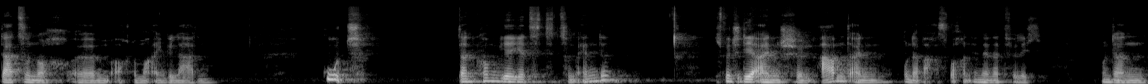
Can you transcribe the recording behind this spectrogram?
Dazu noch ähm, auch nochmal eingeladen. Gut, dann kommen wir jetzt zum Ende. Ich wünsche dir einen schönen Abend, ein wunderbares Wochenende natürlich. Und dann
